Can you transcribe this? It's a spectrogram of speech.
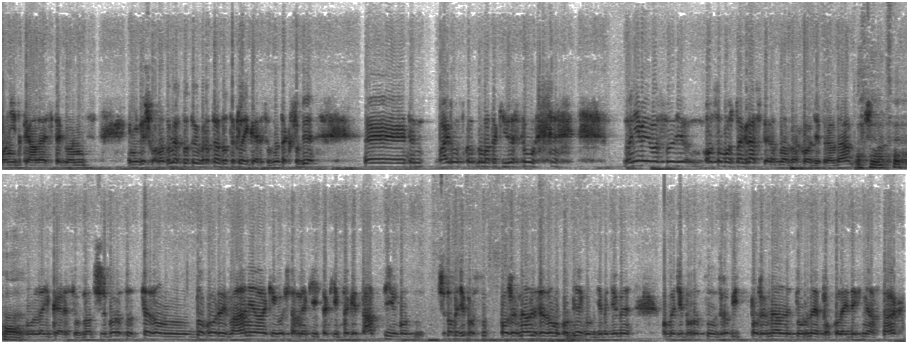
Ponitkę, ale z tego nic nie wyszło. Natomiast do tych, wracając do tych Lakersów, no tak sobie e, ten Byron Scott no, ma taki zespół no nie wiem o co można grać teraz na zachodzie, prawda? W przypadku Lakersów. No, czy po prostu sezon dogorywania, jakiegoś tam jakiejś takiej wegetacji, bo czy to będzie po prostu pożegnalny sezon Kobiegu, gdzie będziemy, on będzie po prostu zrobić pożegnalny turnę po kolejnych miastach.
